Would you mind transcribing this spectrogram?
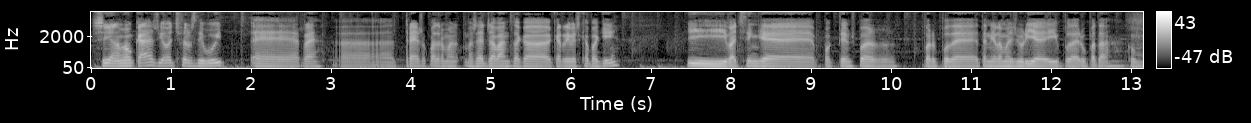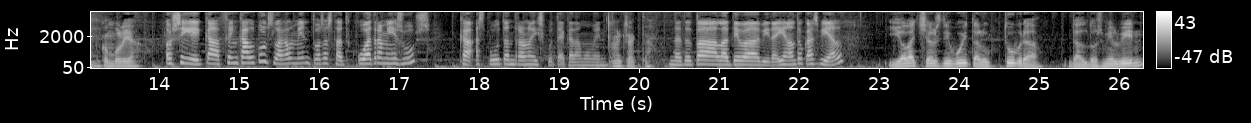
Sí, en el meu cas, jo vaig fer els 18, eh, res, eh, 3 o 4 me- mesets abans de que, que arribés cap aquí i vaig tinguer poc temps per, per poder tenir la majoria i poder-ho petar com, com volia. O sigui que, fent càlculs, legalment tu has estat 4 mesos que has pogut entrar a una discoteca, de moment, Exacte. de tota la teva vida. I en el teu cas, Biel? Jo vaig ser els 18 a l'octubre del 2020,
